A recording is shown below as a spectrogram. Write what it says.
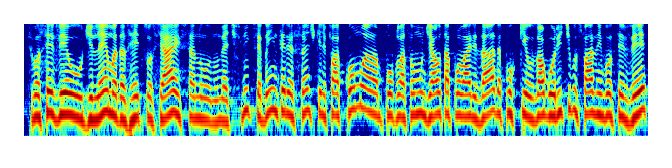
Se você vê o dilema das redes sociais, está no, no, Netflix, é bem interessante que ele fala como a população mundial está polarizada, porque os algoritmos fazem você ver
